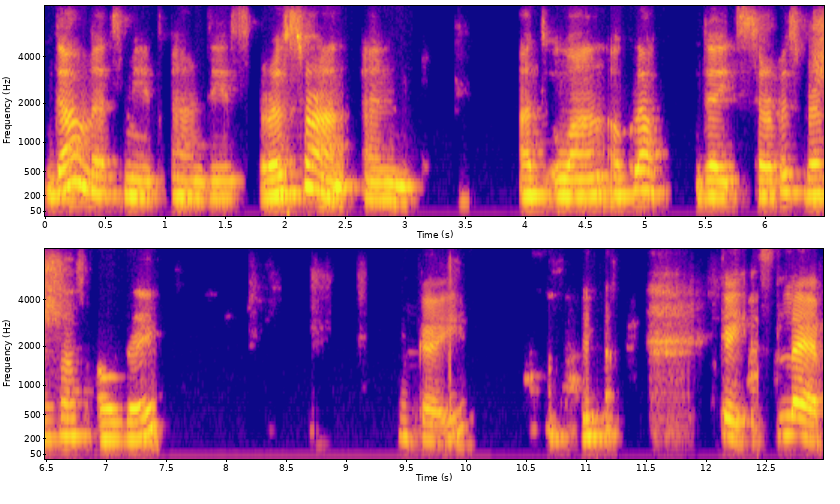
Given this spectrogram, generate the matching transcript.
Then let's meet at this restaurant and at one o'clock. They serve breakfast all day. Okay. Okay, sleep.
